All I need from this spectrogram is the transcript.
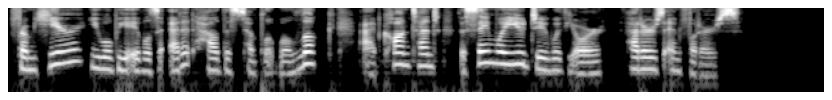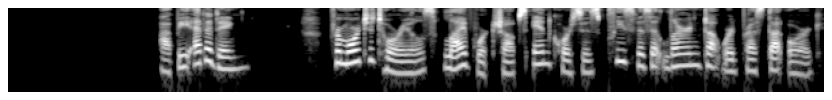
From here, you will be able to edit how this template will look, add content, the same way you do with your headers and footers. Happy editing! For more tutorials, live workshops, and courses, please visit learn.wordpress.org.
